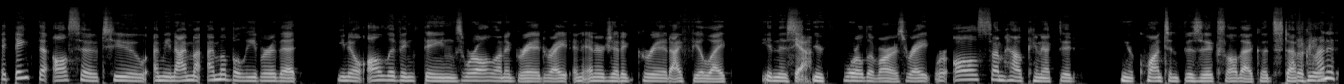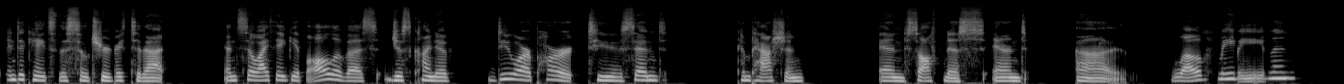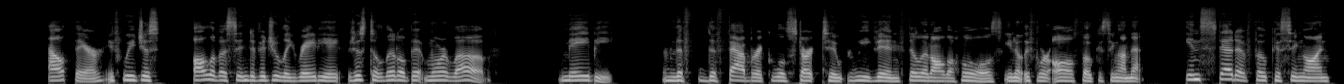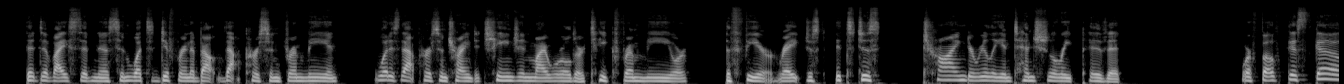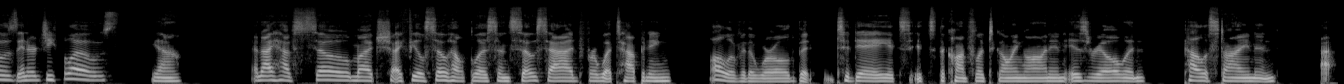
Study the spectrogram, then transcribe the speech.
I think that also too, I mean, I'm a, I'm a believer that, you know, all living things, we're all on a grid, right? An energetic grid, I feel like in this, yeah. this world of ours, right? We're all somehow connected, you know, quantum physics, all that good stuff mm-hmm. kind of indicates there's some truth to that. And so I think if all of us just kind of do our part to send compassion and softness and uh, love, maybe even out there, if we just all of us individually radiate just a little bit more love, maybe the the fabric will start to weave in, fill in all the holes. You know, if we're all focusing on that instead of focusing on the divisiveness and what's different about that person from me and what is that person trying to change in my world or take from me or the fear, right? Just it's just trying to really intentionally pivot. Where focus goes, energy flows. Yeah. And I have so much, I feel so helpless and so sad for what's happening all over the world. But today it's it's the conflict going on in Israel and Palestine. And I,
